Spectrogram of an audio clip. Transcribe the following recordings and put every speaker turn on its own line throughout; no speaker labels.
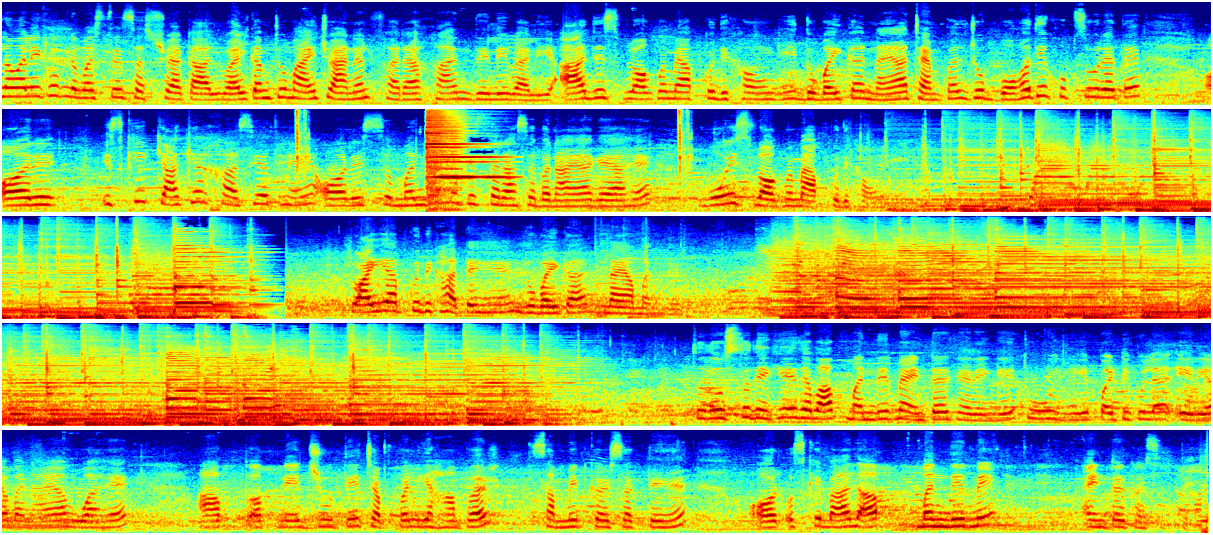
वालेकुम नमस्ते, सत श्रीकाल welcome to my channel Farah Khan Delhi वाली। आज इस ब्लॉग में मैं आपको दिखाऊँगी दुबई का नया टेंपल जो बहुत ही खूबसूरत है और इसकी क्या क्या खासियत हैं और इस मंदिर को किस तरह से बनाया गया है, वो इस ब्लॉग में मैं आपको दिखाऊँगी। तो आइए आपको दिखाते हैं दुबई का नया मंदिर। तो दोस्तों देखिए, जब आप मंदिर में एंटर करेंगे तो ये पर्टिकुलर एरिया बनाया हुआ है। आप अपने जूते, चप्पल यहाँ पर सबमिट कर सकते हैं और उसके बाद आप मंदिर में एंटर कर सकते हैं।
